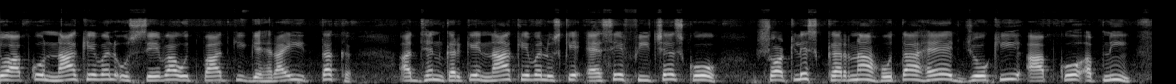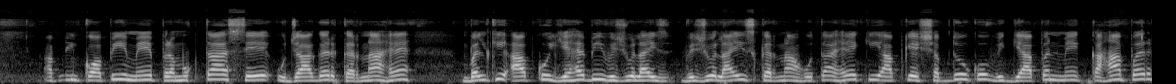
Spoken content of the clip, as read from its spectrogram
तो आपको ना केवल उस सेवा उत्पाद की गहराई तक अध्ययन करके, ना केवल उसके ऐसे फीचर्स को शॉर्टलिस्ट करना होता है जो कि आपको अपनी अपनी कॉपी में प्रमुखता से उजागर करना है, बल्कि आपको यह भी विजुअलाइज विजुअलाइज करना होता है कि आपके शब्दों को विज्ञापन में कहाँ पर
